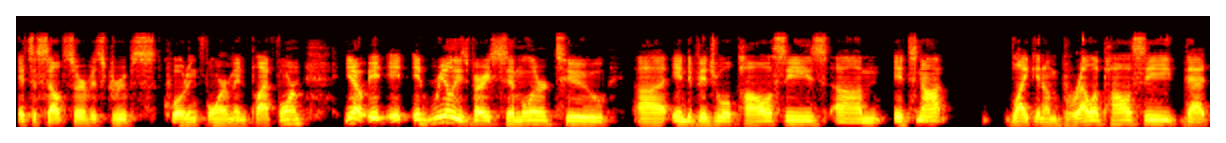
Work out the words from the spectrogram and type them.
It's a self-service groups quoting form and platform you know, it, it, it really is very similar to uh, individual policies. Um, it's not like an umbrella policy that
